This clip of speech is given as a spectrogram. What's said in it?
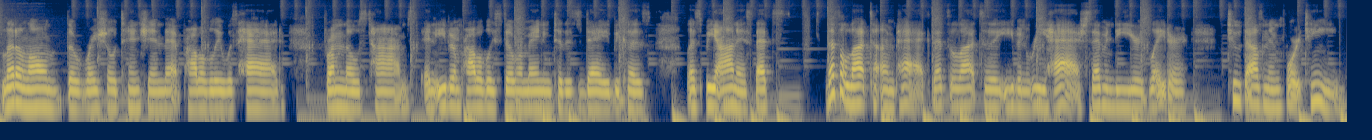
let alone the racial tension that probably was had from those times and even probably still remaining to this day because let's be honest that's that's a lot to unpack that's a lot to even rehash 70 years later 2014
